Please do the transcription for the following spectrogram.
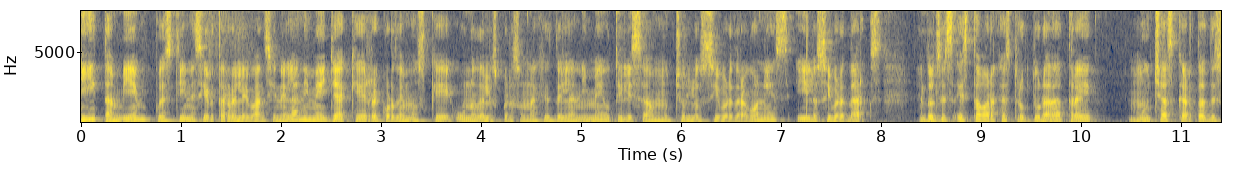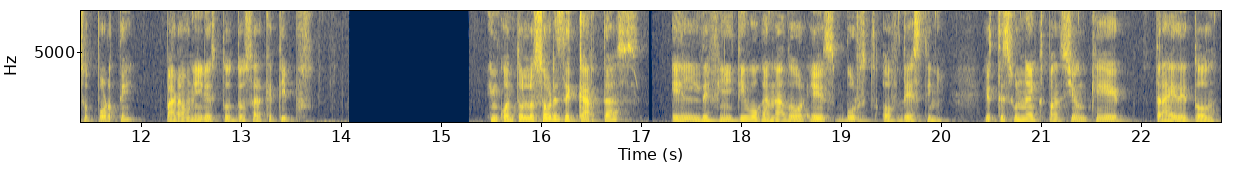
Y también pues tiene cierta relevancia en el anime ya que recordemos que uno de los personajes del anime utilizaba mucho los ciberdragones y los ciberdarks. Entonces esta baraja estructurada trae muchas cartas de soporte para unir estos dos arquetipos. En cuanto a los sobres de cartas, el definitivo ganador es Burst of Destiny. Esta es una expansión que trae de todo.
